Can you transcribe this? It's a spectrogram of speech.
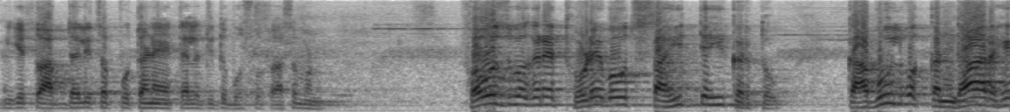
म्हणजे तो अब्दालीचा पुतण्या आहे त्याला तिथं बसवतो असं म्हणून. फौज वगैरे थोडे बहुत साहित्यही करतो. काबूल व कंधार हे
